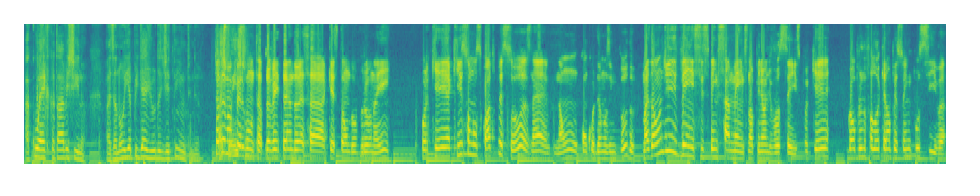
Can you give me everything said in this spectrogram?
a cueca que eu tava vestindo. Mas eu não ia pedir ajuda de jeito nenhum, entendeu? Fazer uma pergunta, aproveitando essa questão do Bruno aí porque aqui somos quatro pessoas, né? Não concordamos em tudo. Mas de onde vem esses pensamentos, na opinião de vocês? Porque, igual o Bruno falou que era uma pessoa impulsiva.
